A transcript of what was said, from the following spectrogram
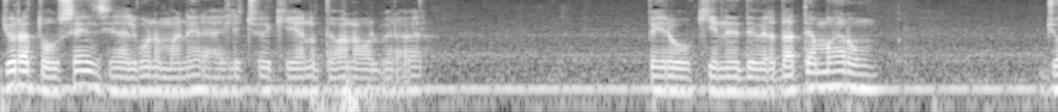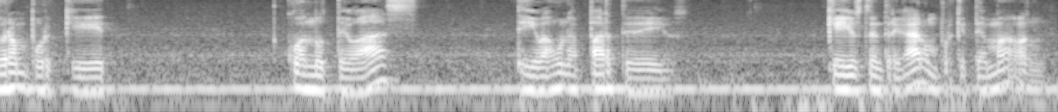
Llora tu ausencia de alguna manera, el hecho de que ya no te van a volver a ver. Pero quienes de verdad te amaron, lloran porque cuando te vas, te llevas una parte de ellos. Que ellos te entregaron porque te amaban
